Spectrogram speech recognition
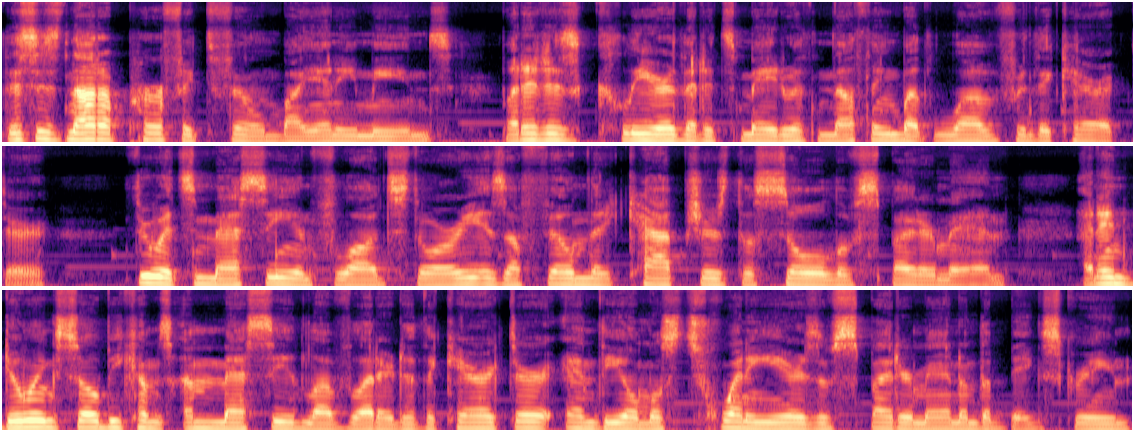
This is not a perfect film by any means, but it is clear that it's made with nothing but love for the character. Through its messy and flawed story is a film that captures the soul of Spider-Man and in doing so becomes a messy love letter to the character and the almost 20 years of Spider Man on the big screen.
